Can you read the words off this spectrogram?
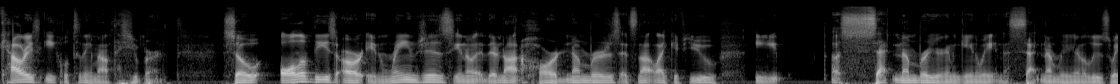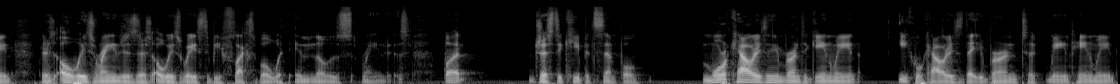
calories equal to the amount that you burn. So all of these are in ranges. You know, they're not hard numbers. It's not like if you eat a set number, you're going to gain weight, and a set number, you're going to lose weight. There's always ranges. There's always ways to be flexible within those ranges. But just to keep it simple, more calories than you burn to gain weight, equal calories that you burn to maintain weight,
